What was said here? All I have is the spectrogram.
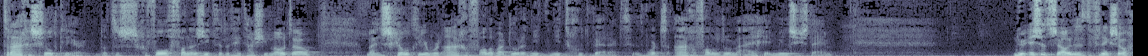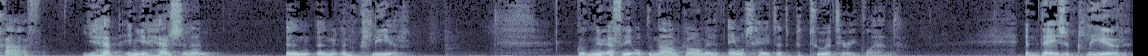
trage schildklier. Dat is gevolg van een ziekte dat heet Hashimoto. Mijn schildklier wordt aangevallen waardoor het niet, niet goed werkt. Het wordt aangevallen door mijn eigen immuunsysteem. Nu is het zo, dat vind ik zo gaaf. Je hebt in je hersenen een, een, een klier. Ik kan nu even niet op de naam komen. In het Engels heet het pituitary gland. En deze klier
